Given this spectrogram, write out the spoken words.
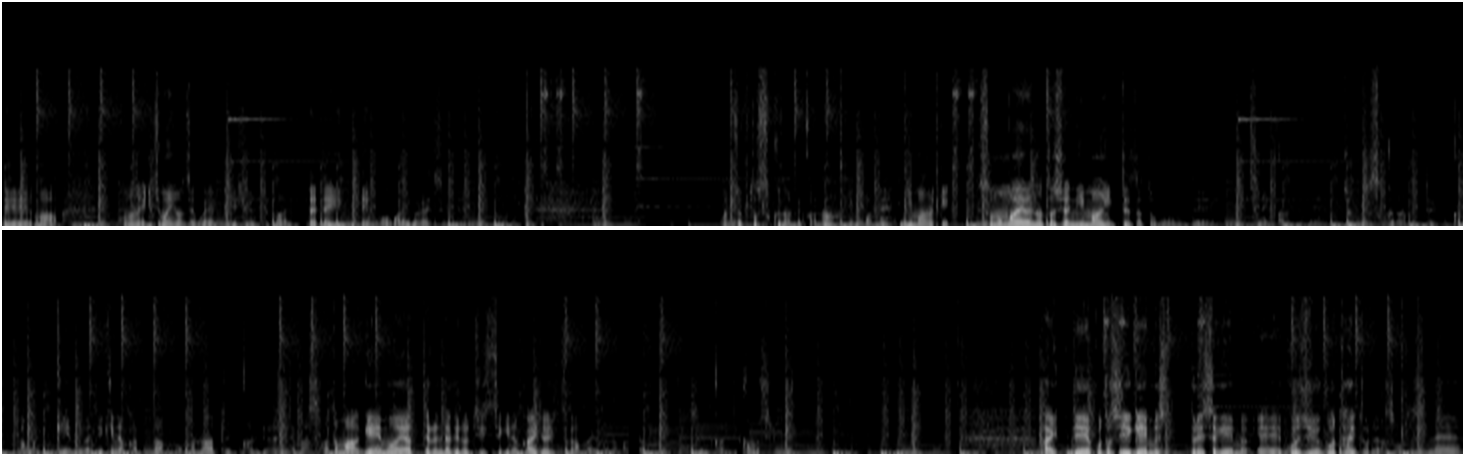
て、まあ、このね、14,590って、まあ、だいたい1.5倍ぐらいですよね。まあ、ちょっと少なめかな。やっぱね、2万、その前の年は2万いってたと思うので、1年間でね、ちょっと少なめというか、あまりゲームができなかったのかなという感じはしてます。あとまあ、ゲームはやってるんだけど、実績の解除率があんま良くなかったとか、ね、そういう感じかもしれませんね。はい。で、今年ゲーム、プレイしたゲーム、えー、55タイトルだそうですね。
